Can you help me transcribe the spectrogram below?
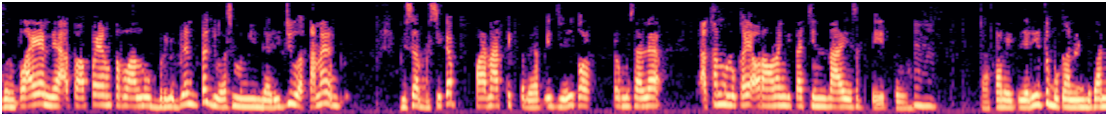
klien ya atau apa yang terlalu berlebihan kita juga harus menghindari juga. Karena bisa bersikap fanatik terhadap itu. Jadi kalau misalnya akan melukai orang-orang kita cintai seperti itu. Mm-hmm. nah, kan itu. Jadi itu bukan bukan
